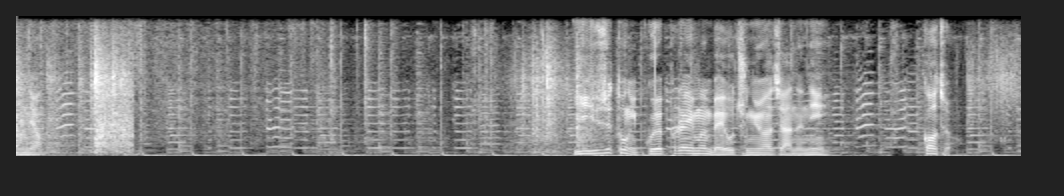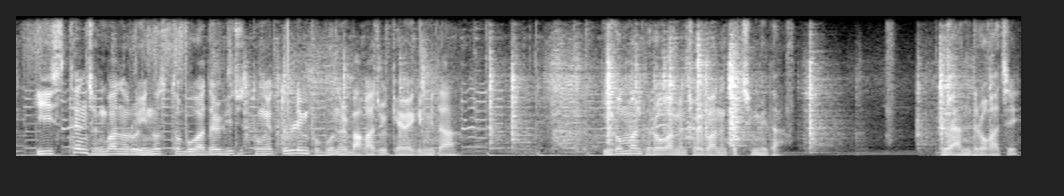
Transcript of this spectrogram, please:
안녕. 이 휴지통 입구의 프레임은 매우 중요하지 않으니 꺼져. 이 스텐 쟁반으로 이너스토브가 될 휴지통의 뚫린 부분을 막아줄 계획입니다. 이것만 들어가면 절반은 끝입니다. 왜 안 들어가지?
